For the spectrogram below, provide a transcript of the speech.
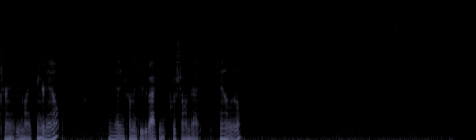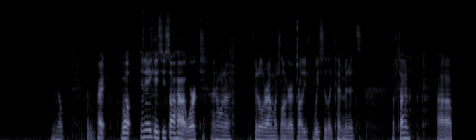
turn it with my fingernail and then come in through the back and push on that pin a little, Nope. All right. Well, in any case, you saw how it worked. I don't want to fiddle around much longer. I probably wasted like 10 minutes of time. Uh,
